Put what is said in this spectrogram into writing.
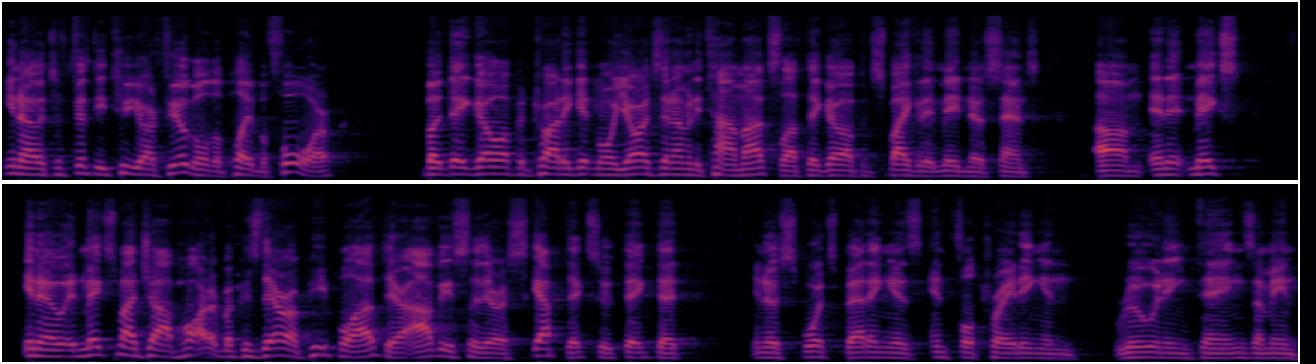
you know, it's a 52 yard field goal the play before. but they go up and try to get more yards. They don't have any timeouts left. They go up and spike it. It made no sense. Um, and it makes, you know, it makes my job harder because there are people out there. Obviously, there are skeptics who think that, you know, sports betting is infiltrating and ruining things. I mean,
